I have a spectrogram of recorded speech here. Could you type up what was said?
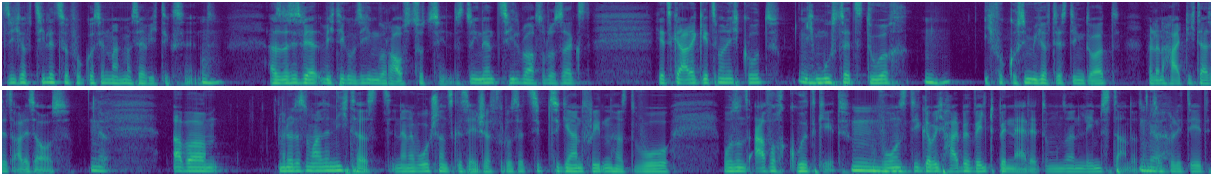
sich auf Ziele zu fokussieren manchmal sehr wichtig sind. Mhm. Also, das ist wichtig, um sich irgendwo rauszuziehen. Dass du irgendein Ziel brauchst, wo du sagst, jetzt gerade geht es mir nicht gut, mhm. ich muss jetzt durch, mhm. ich fokussiere mich auf das Ding dort, weil dann halte ich das jetzt alles aus. Ja. Aber wenn du das normalerweise nicht hast, in einer Wohlstandsgesellschaft, wo du seit 70 Jahren Frieden hast, wo, wo es uns einfach gut geht, mhm. wo uns die, glaube ich, halbe Welt beneidet um unseren Lebensstandard, unsere ja. Qualität,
